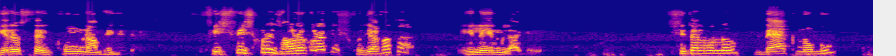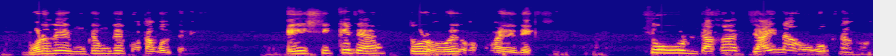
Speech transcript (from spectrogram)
গেরস্তের ঘুম না ভেঙে যায়। ফিস ফিস করে ঝগড়া করা কি সোজা কথা? এলেম লাগে। শীতল বলল, দেখ নবু, বড়দের মুখে মুখে কথা বলতে নেই। এই শিক্ষেটা তোর হয়নি দেখছি। চোর, ডাকাত, যাই না হোক না হোক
